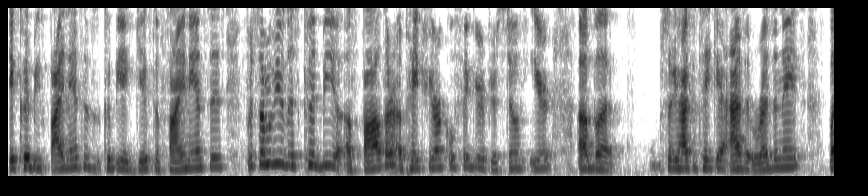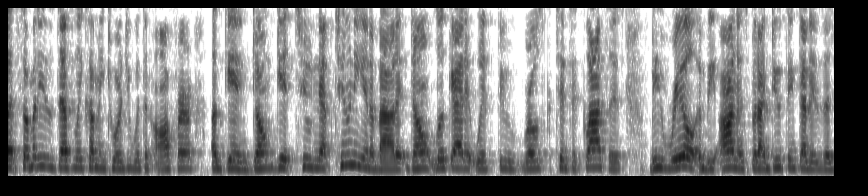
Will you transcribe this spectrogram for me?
it could be finances. It could be a gift of finances. For some of you, this could be a father, a patriarchal figure if you're still here. Uh, but so you have to take it as it resonates but somebody is definitely coming towards you with an offer. Again, don't get too Neptunian about it. Don't look at it with through rose-tinted glasses. Be real and be honest, but I do think that is a,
